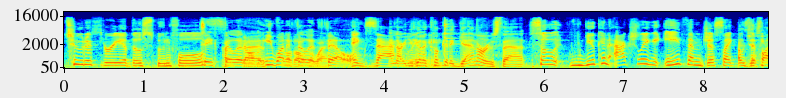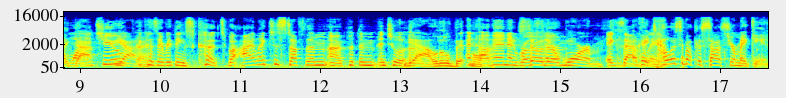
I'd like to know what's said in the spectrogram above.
two to three of those spoonfuls. So you fill it all. Okay, You want to fill it all fill it fill. Exactly. And are you going to cook it again, or is that? So you can actually eat them just like Oh, just if like you wanted that. to, Yeah. because everything's cooked. But I like to stuff them, uh, put them into a, Yeah, a little bit an more. oven and roast So they're them. warm. Exactly. Okay, tell us about the sauce you're making.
